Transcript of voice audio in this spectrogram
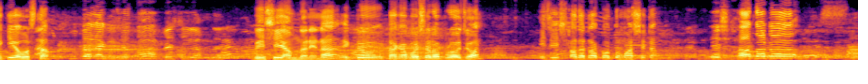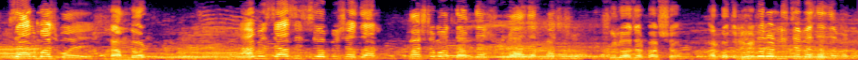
একই অবস্থা। বেশি আমদানি। না একটু টাকা পয়সারও প্রয়োজন। এই যে সাদাটা কত মাস এটা? সাদাটা চার মাস বয়স। দাম দর? আমি চাচ্ছি চব্বিশ হাজার কাস্টমার দাম দেয় ষোলো হাজার পাঁচশো। ষোলো হাজার পাঁচশো। আর কত নেবেন? নিচে বেচা যাবে না।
